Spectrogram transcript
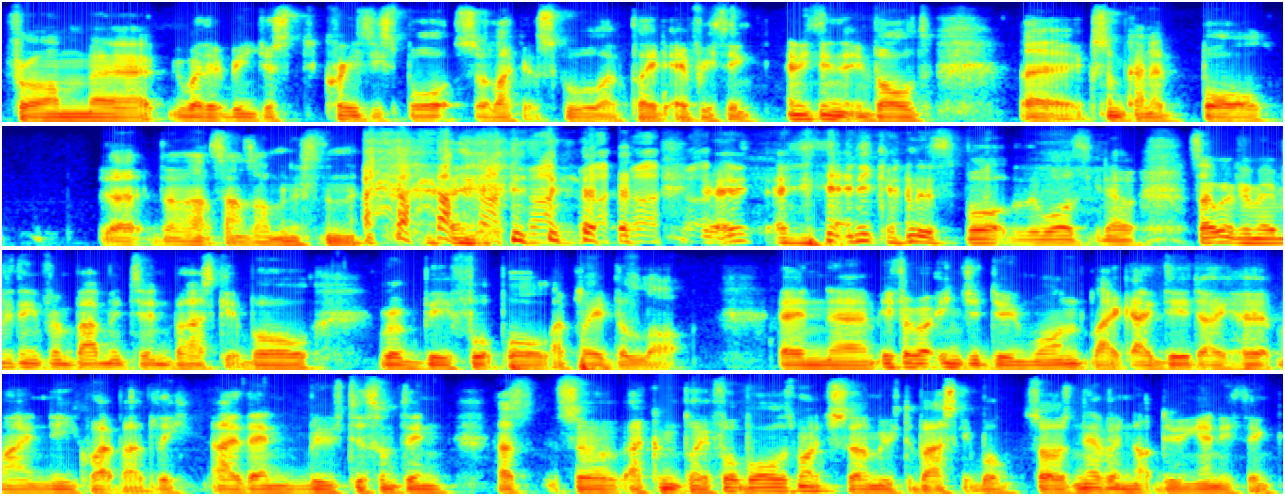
from uh, whether it be just crazy sports. So like at school, I've played everything, anything that involved uh, some kind of ball. Uh, no, that sounds ominous, doesn't it? any, any, any kind of sport that there was, you know. So I went from everything from badminton, basketball, rugby, football. I played a lot. And um, if I got injured doing one, like I did, I hurt my knee quite badly. I then moved to something, as, so I couldn't play football as much, so I moved to basketball. So I was never not doing anything.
